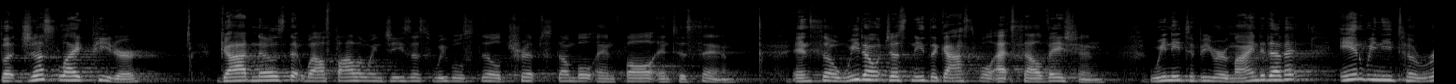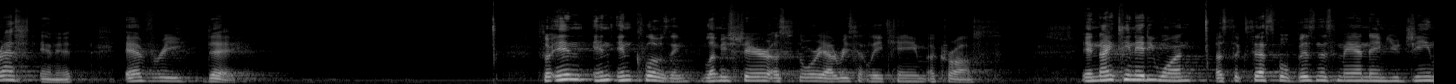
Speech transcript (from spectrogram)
But just like Peter, God knows that while following Jesus, we will still trip, stumble, and fall into sin. And so we don't just need the gospel at salvation, we need to be reminded of it, and we need to rest in it every day. So, in, in, in closing, let me share a story I recently came across. In 1981, a successful businessman named Eugene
